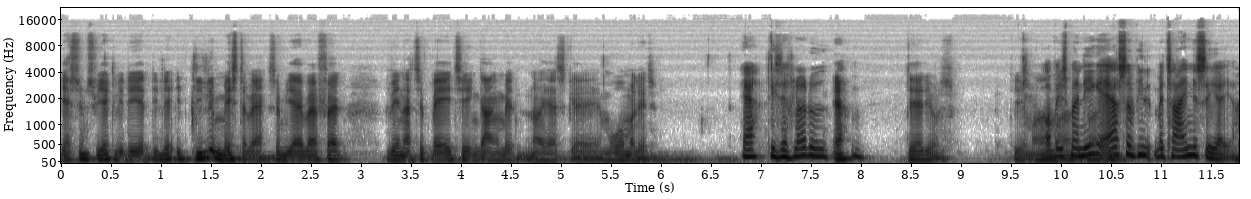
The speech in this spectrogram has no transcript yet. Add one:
Jeg synes virkelig, det er et lille, et lille mesterværk, som jeg i hvert fald vender tilbage til en gang imellem, når jeg skal more mig lidt. Ja, de ser flot ud. Ja, det er det også. Det er meget, Og hvis meget, man ikke meget er så vild med tegneserier,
